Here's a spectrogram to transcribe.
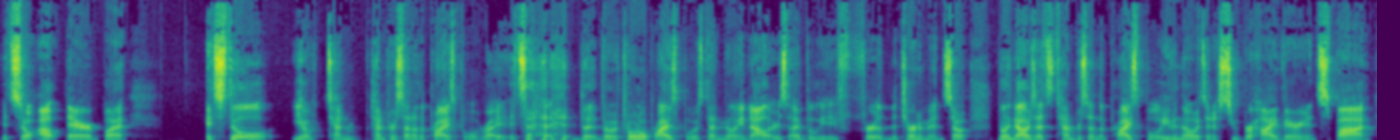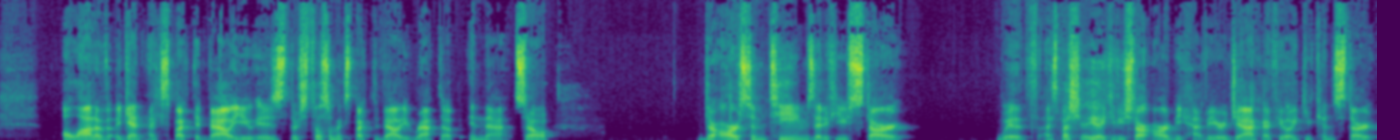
it's so out there. But it's still you know 10 percent of the prize pool, right? It's a, the the total prize pool is ten million dollars, I believe, for the tournament. So million dollars, that's ten percent of the prize pool, even though it's in a super high variance spot. A lot of again expected value is there's still some expected value wrapped up in that. So there are some teams that if you start with, especially like if you start RB heavier, Jack, I feel like you can start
